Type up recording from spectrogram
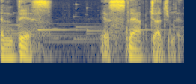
and this is Snap Judgment.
